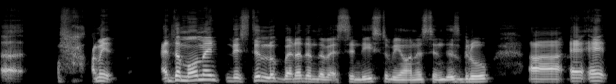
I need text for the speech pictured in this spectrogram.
uh, I mean, at the moment they still look better than the West Indies, to be honest, in this group. Uh, and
